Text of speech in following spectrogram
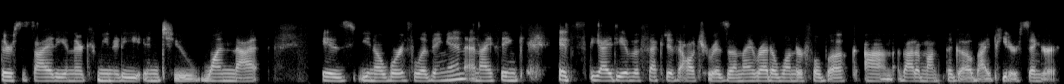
their society and their community into one that is you know worth living in. And i think it's the idea of effective altruism. I read a wonderful book um, about a month ago by peter singer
